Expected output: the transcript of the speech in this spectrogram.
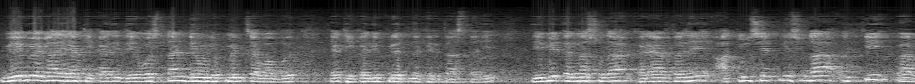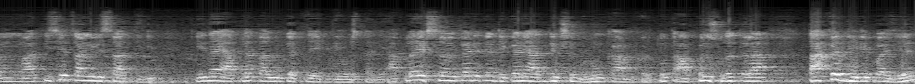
वेगवेगळ्या या ठिकाणी देवस्थान डेव्हलपमेंटच्या बाबत या ठिकाणी प्रयत्न करीत असताना नेहमी त्यांना सुद्धा खऱ्या अर्थाने अतुल शेटने सुद्धा इतकी अतिशय चांगली साथ दिली. की नाही आपल्या तालुक्यातलं एक देवस्थान. आहे आपला एक सहकारी त्या ठिकाणी अध्यक्ष म्हणून काम करतो. तर आपण सुद्धा त्याला ताकद दिली पाहिजे.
